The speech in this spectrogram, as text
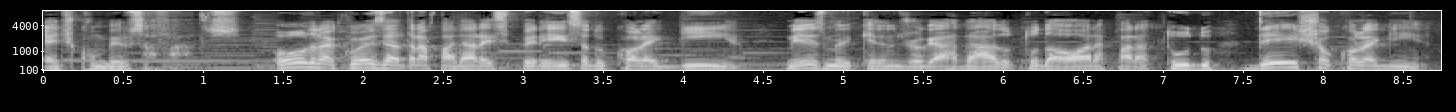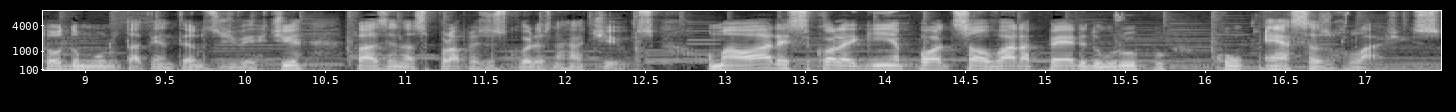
é de comer safados. Outra coisa é atrapalhar a experiência do coleguinha. Mesmo ele querendo jogar dado toda hora para tudo, deixa o coleguinha. Todo mundo está tentando se divertir, fazendo as próprias escolhas narrativas. Uma hora esse coleguinha pode salvar a pele do grupo com essas rolagens.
